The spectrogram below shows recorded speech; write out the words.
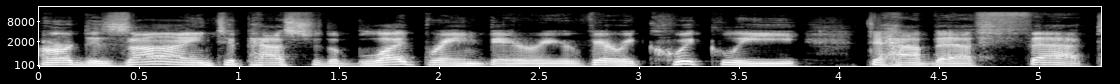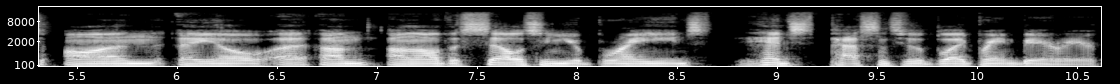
are designed to pass through the blood brain barrier very quickly to have that effect on, you know, uh, on, on all the cells in your brains, hence passing through the blood brain barrier.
